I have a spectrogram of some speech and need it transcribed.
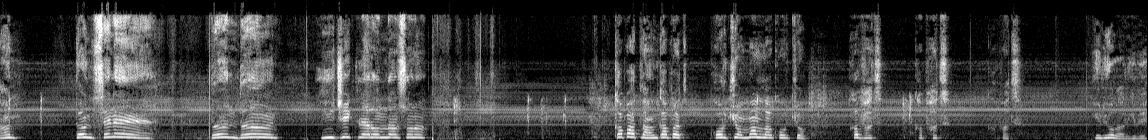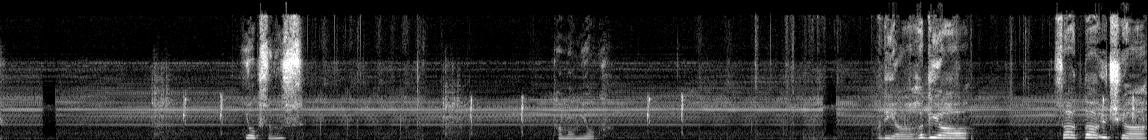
Lan. Dönsene. Dön dön. Yiyecekler ondan sonra. Kapat lan kapat. Korkuyorum vallahi korkuyorum. Kapat. Kapat. Kapat. Geliyorlar gibi. Yoksunuz. Tamam yok. Hadi ya hadi ya. Saat daha 3 ya.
